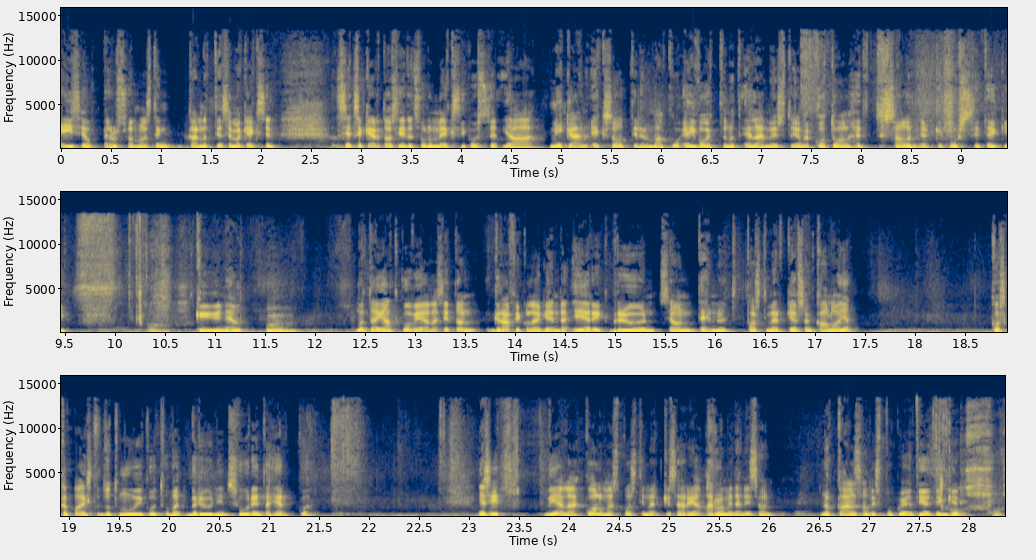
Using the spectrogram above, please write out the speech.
ei se ole perussuomalaisten kannattia, sen mä keksin. Sitten se kertoo siitä, että se on Meksikossa ja mikään eksoottinen maku ei voittanut elämystä, jonka kotoa lähetetty salmiakkipussi teki. Oh. Kyynel. Mm. Mutta jatkuu vielä. Sitten on grafikolegenda Erik Brun. Se on tehnyt postimerkki, jossa on kaloja. Koska paistetut muikut ovat Brunin suurinta herkkua. Ja sitten vielä kolmas postimerkkisarja, arvo mitä niissä on? No kansallispukuja tietenkin. Oho.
